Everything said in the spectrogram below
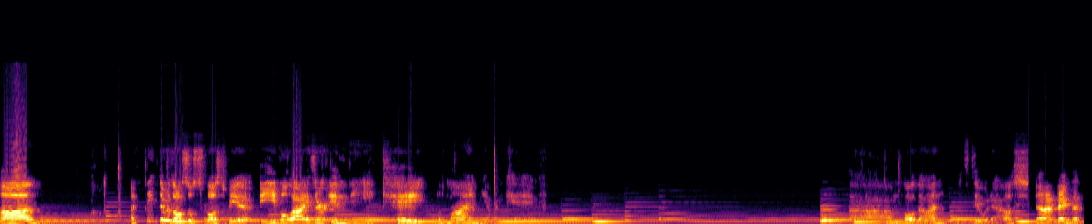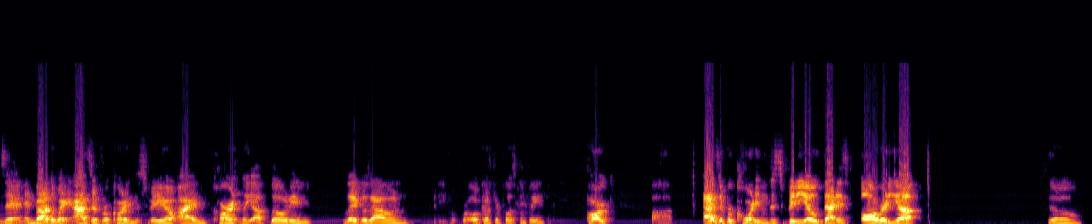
um. I think there was also supposed to be an evilizer in the cave of mine. Yeah, my cave. Um, hold on. Let's do it else. No, I think that's it. And by the way, as of recording this video, I'm currently uploading Legos Island Medieval Roller Coaster Plus Complete in Park. Uh, as of recording this video, that is already up. So,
